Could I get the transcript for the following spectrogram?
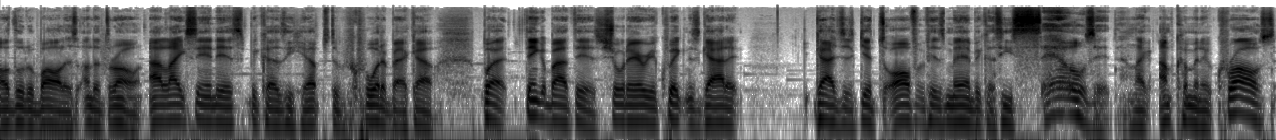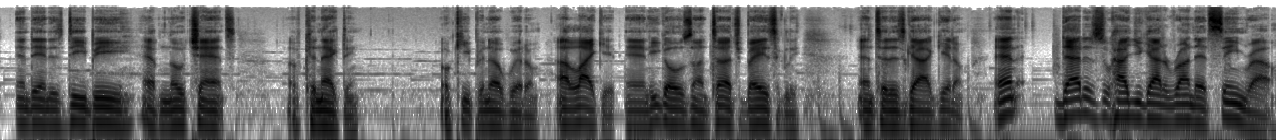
although the ball is underthrown. I like seeing this because he helps the quarterback out. But think about this short area quickness got it. Guy just gets off of his man because he sells it. Like I'm coming across, and then his DB have no chance of connecting or keeping up with him. I like it. And he goes untouched basically until this guy get him. And that is how you got to run that seam route.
